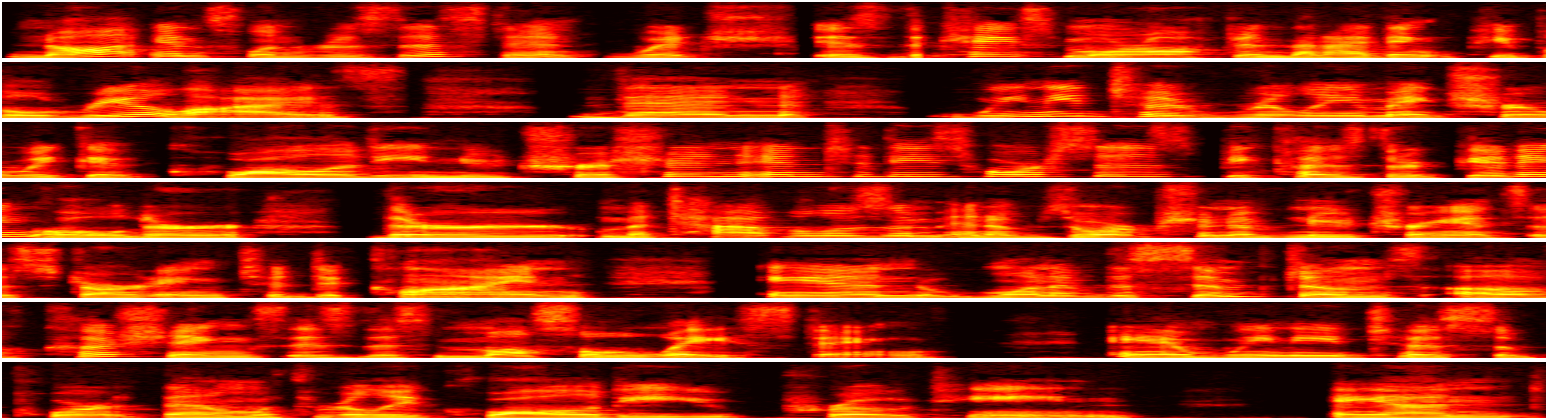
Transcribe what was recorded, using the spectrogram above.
not insulin resistant, which is the case more often than I think people realize, then we need to really make sure we get quality nutrition into these horses because they're getting older. Their metabolism and absorption of nutrients is starting to decline. And one of the symptoms of Cushing's is this muscle wasting. and we need to support them with really quality protein and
